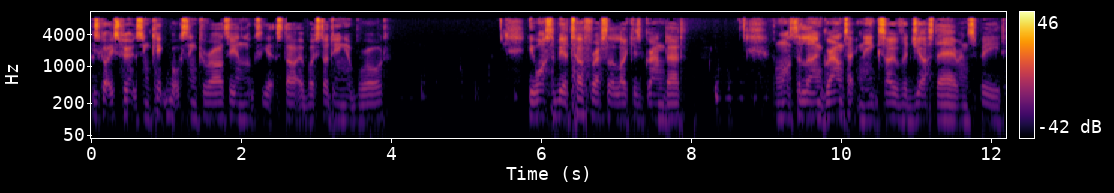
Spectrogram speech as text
He's got experience in kickboxing, karate, and looks to get started by studying abroad. He wants to be a tough wrestler like his granddad, and wants to learn ground techniques over just air and speed.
